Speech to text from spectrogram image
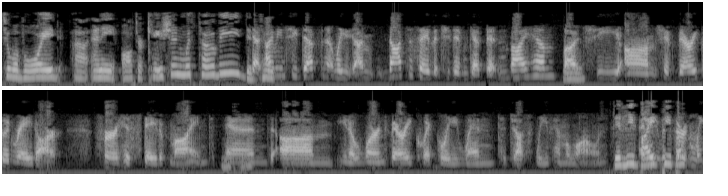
to avoid uh, any altercation with Toby? Did Yeah, I mean, she definitely. I'm not to say that she didn't get bitten by him, but Mhm. she um, she had very good radar for his state of mind, and um, you know, learned very quickly when to just leave him alone. did he And bite was people? certainly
